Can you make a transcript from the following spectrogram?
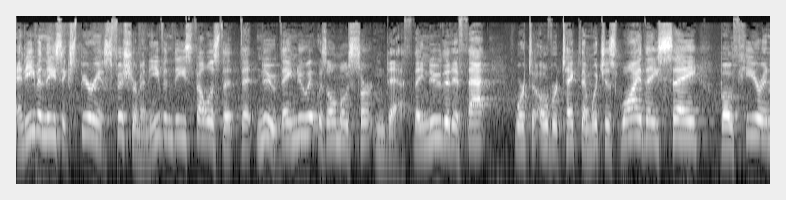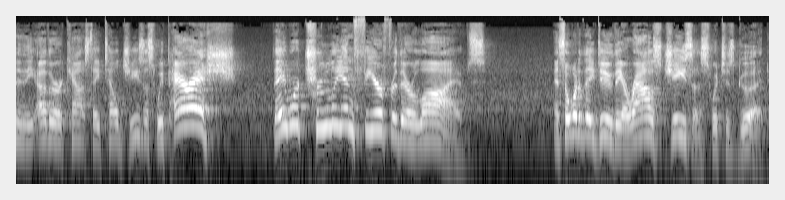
And even these experienced fishermen, even these fellows that, that knew, they knew it was almost certain death. They knew that if that were to overtake them, which is why they say, both here and in the other accounts, they tell Jesus, We perish. They were truly in fear for their lives. And so what do they do? They arouse Jesus, which is good.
